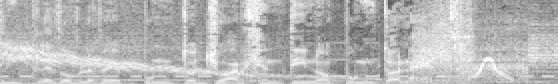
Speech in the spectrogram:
www.yoargentino.net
